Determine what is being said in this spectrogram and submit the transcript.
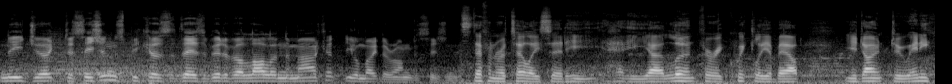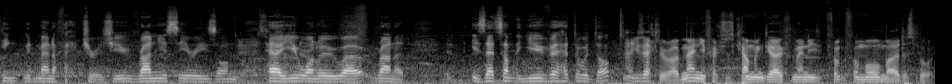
knee-jerk decisions because there's a bit of a lull in the market, you'll make the wrong decision. Stefan Rotelli said he he uh, learnt very quickly about you don't do anything with manufacturers. You run your series on yes. how you want to uh, run it. Is that something you've had to adopt? Exactly right. Manufacturers come and go from any from, from all motorsport.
